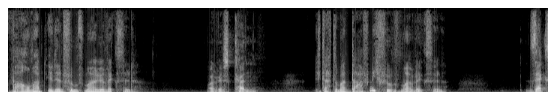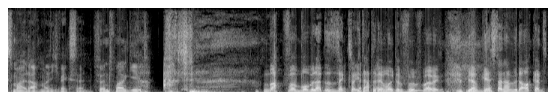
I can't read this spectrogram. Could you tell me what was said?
warum habt ihr denn fünfmal gewechselt? weil wir es können. Ich dachte, man darf nicht fünfmal wechseln. Sechsmal darf man nicht wechseln, fünfmal geht. Ach, Marc van Bommel hatte sechsmal. Ich dachte, der wollte fünfmal wechseln. Wir haben gestern haben wir da auch ganz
